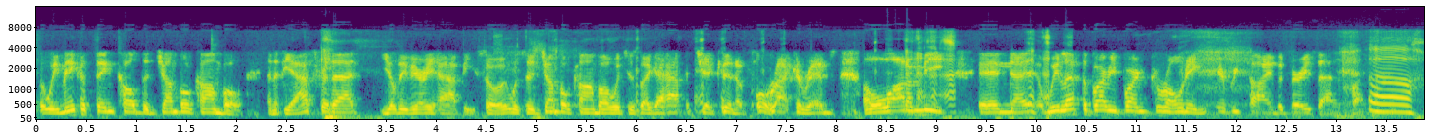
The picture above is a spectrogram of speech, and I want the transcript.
but we make a thing called the jumbo combo and if you ask for that you'll be very happy so it was a jumbo combo which is like a half a chicken and a full rack of ribs a lot of meat and uh, we left the Bar-B barn groaning every time but very satisfied Oh,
